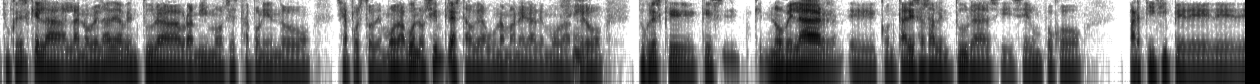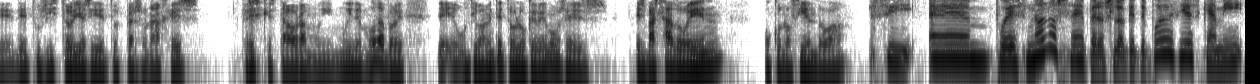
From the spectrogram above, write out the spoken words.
¿Tú crees que la, la novela de aventura ahora mismo se está poniendo, se ha puesto de moda? Bueno, siempre ha estado de alguna manera de moda, sí. pero ¿tú crees que, que, es, que novelar, eh, contar esas aventuras y ser un poco partícipe de, de- de tus historias y de tus personajes, ¿crees que está ahora muy, muy de moda? Porque eh, últimamente todo lo que vemos es, es basado en o conociendo a. Sí, eh, pues no lo sé, pero lo que te puedo decir es que a mí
